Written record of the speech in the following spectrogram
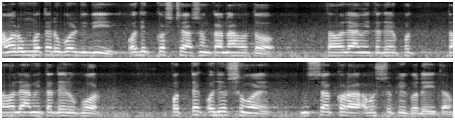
আমার উম্মতের উপর যদি অধিক কষ্টে আশঙ্কা না হতো, তাহলে আমি তাদের তাহলে আমি তাদের উপর প্রত্যেক অজুর সময় মিশ্বাক করা আবশ্যকীয় করে দিতাম।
